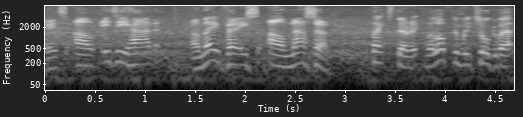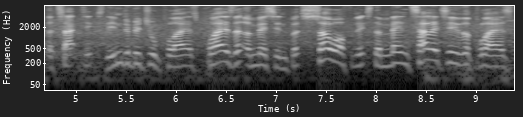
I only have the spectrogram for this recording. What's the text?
It's Al Ittihad, and they face Al Nassr. Thanks, Derek. Well, often we talk about the tactics, the individual players, players that are missing, but so often it's the mentality of the players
